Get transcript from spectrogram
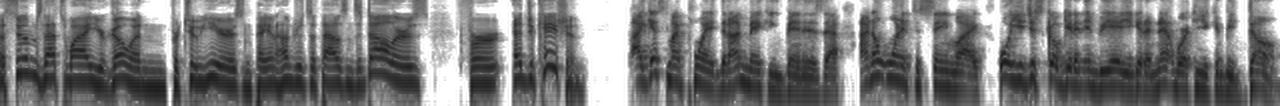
assumes that's why you're going for two years and paying hundreds of thousands of dollars for education. I guess my point that I'm making, Ben, is that I don't want it to seem like, well, you just go get an MBA, you get a network, and you can be dumb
